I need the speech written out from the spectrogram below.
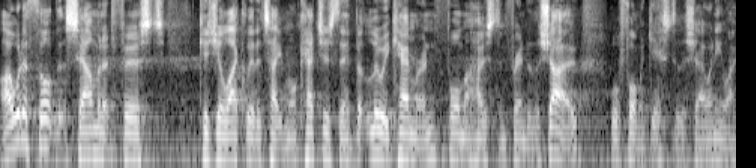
I would have thought that Salman at first, because you're likely to take more catches there. But Louis Cameron, former host and friend of the show, well, former guest of the show anyway,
